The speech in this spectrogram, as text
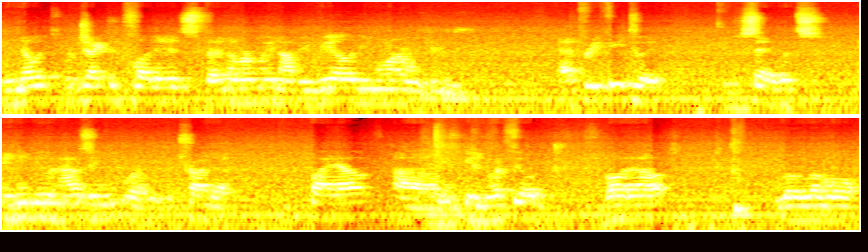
we know what the projected flood is. That number might not be real anymore. We can add three feet to it and just say, let's any new housing where we could try to buy out, um, in Northfield, bought out low-level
